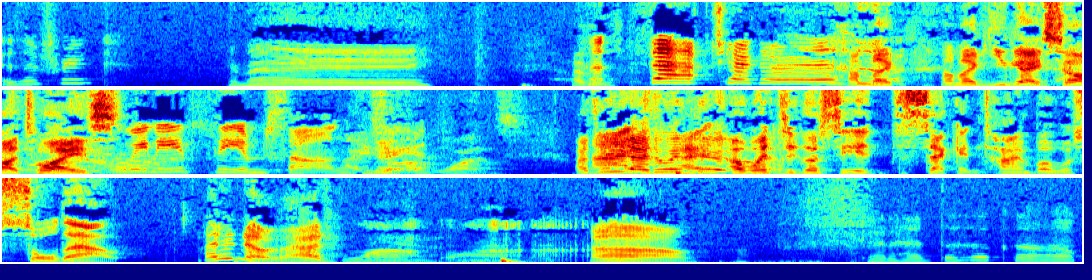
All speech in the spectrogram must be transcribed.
Is it Frank? Am I? I'm, Fact checker. I'm like, I'm like, you guys saw it twice. we need theme song. I saw it once. I think I, went I, to- I went to go see it the second time, but was sold out. I didn't know that. Wah, wah. Oh, Gotta have the hookup.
